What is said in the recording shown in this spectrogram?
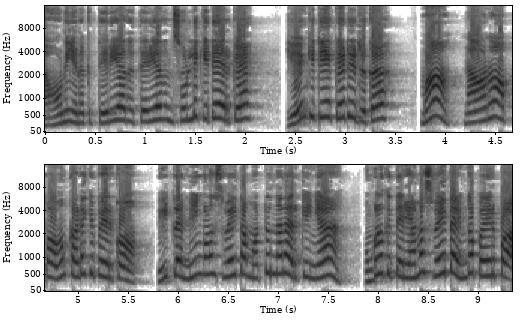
நானும் எனக்கு தெரியாது தெரியாதுன்னு சொல்லிக்கிட்டே இருக்கேன். என்கிட்டயே கேட்டுட்டு இருக்க? மா நானும் அப்பாவும் கடைக்கு போயிருக்கோம். வீட்ல நீங்களும் ஸ்வேதா மட்டும் தானே இருக்கீங்க? உங்களுக்கு தெரியாம ஸ்வேதா எங்க போயிருப்பா?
